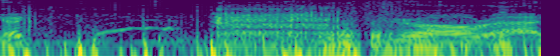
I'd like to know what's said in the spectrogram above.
okay? You're all right.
